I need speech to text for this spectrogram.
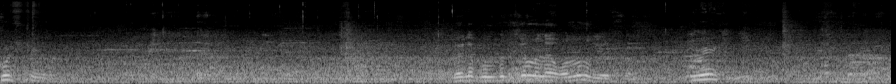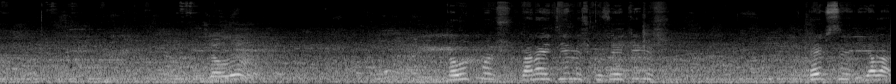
Kuş çevirme. Böyle buldurucu mu ne onu mu diyorsun? Üvey Güzel oluyor mu? tavukmuş, dana etiymiş, kuzu etiymiş. Hepsi yalan.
